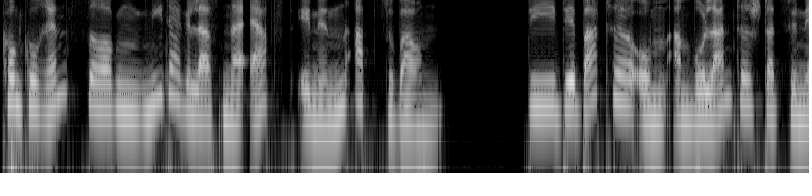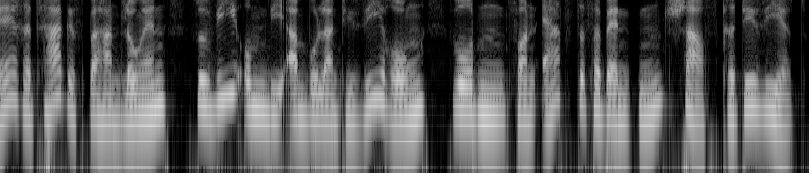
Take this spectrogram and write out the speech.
Konkurrenzsorgen niedergelassener Ärztinnen abzubauen. Die Debatte um ambulante stationäre Tagesbehandlungen sowie um die Ambulantisierung wurden von Ärzteverbänden scharf kritisiert.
